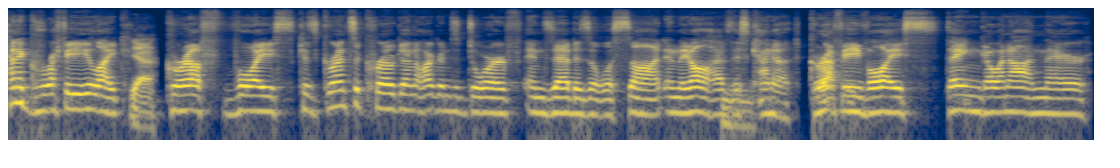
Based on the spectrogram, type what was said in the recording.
Kind of gruffy, like Yeah. gruff voice because Grunt's a Krogan, Ogren's a dwarf, and Zeb is a Lasat, and they all have this kind of gruffy voice thing going on there.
